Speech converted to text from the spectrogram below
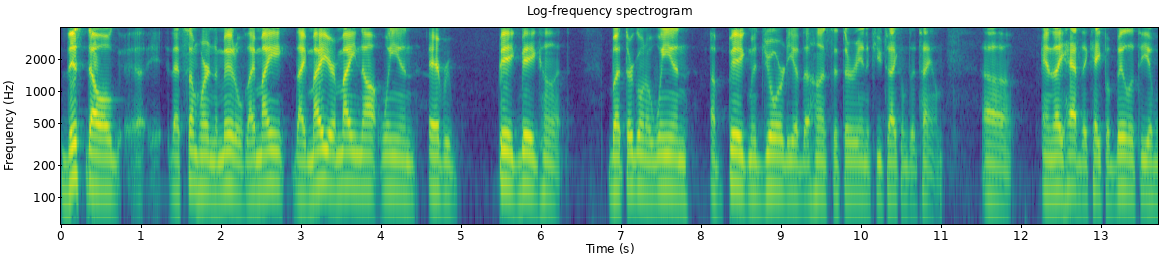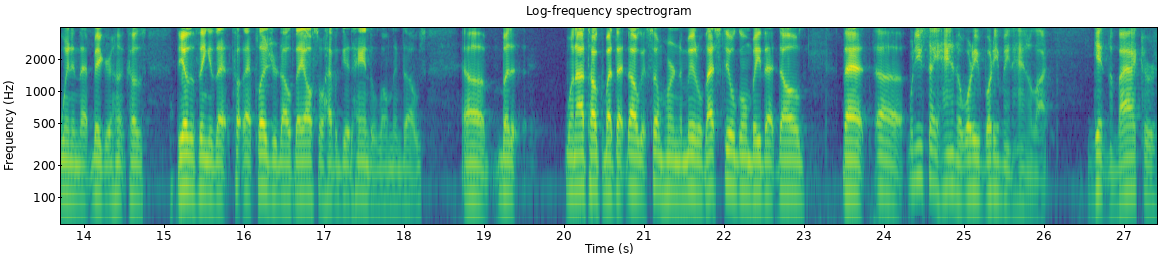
this dog uh, that's somewhere in the middle, they may they may or may not win every big big hunt, but they're going to win a big majority of the hunts that they're in if you take them to town. Uh, and they have the capability of winning that bigger hunt because The other thing is that that pleasure dog, they also have a good handle on them dogs. Uh, but when I talk about that dog that's somewhere in the middle, that's still going to be that dog that uh, When you say handle, what do you what do you mean handle like? Getting them back or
